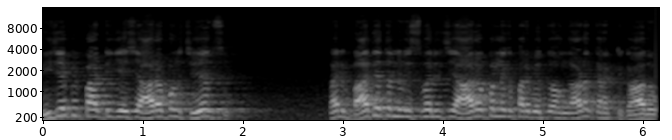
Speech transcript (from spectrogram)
బీజేపీ పార్టీ చేసే ఆరోపణలు చేయొచ్చు. కానీ బాధ్యతలను విస్మరించి ఆరోపణలకు పరిమితం కావడం కరెక్ట్ కాదు.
